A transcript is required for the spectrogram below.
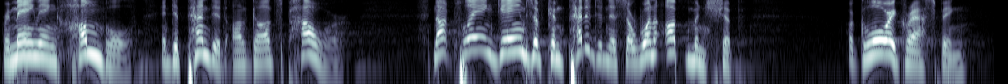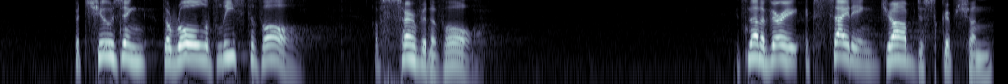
remaining humble and dependent on God's power, not playing games of competitiveness or one upmanship or glory grasping, but choosing the role of least of all, of servant of all. It's not a very exciting job description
